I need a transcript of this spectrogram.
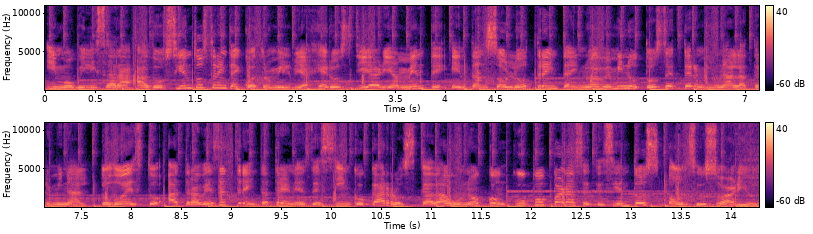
y movilizará a 234 mil viajeros diariamente en tan solo 39 minutos de terminal a terminal. Todo esto a través de 30 trenes de 5 carros, cada uno con cupo para 711 usuarios.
